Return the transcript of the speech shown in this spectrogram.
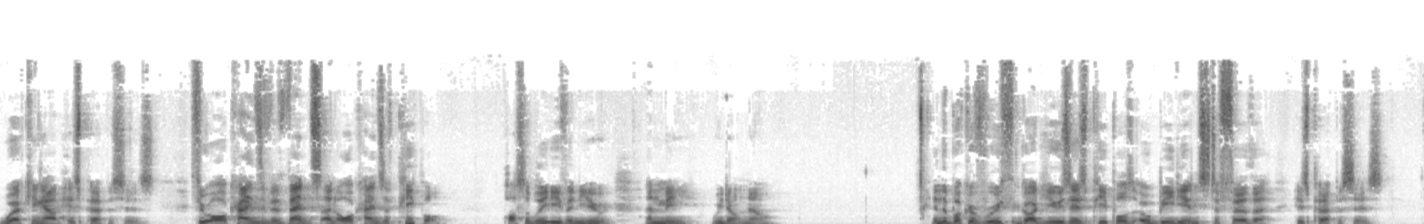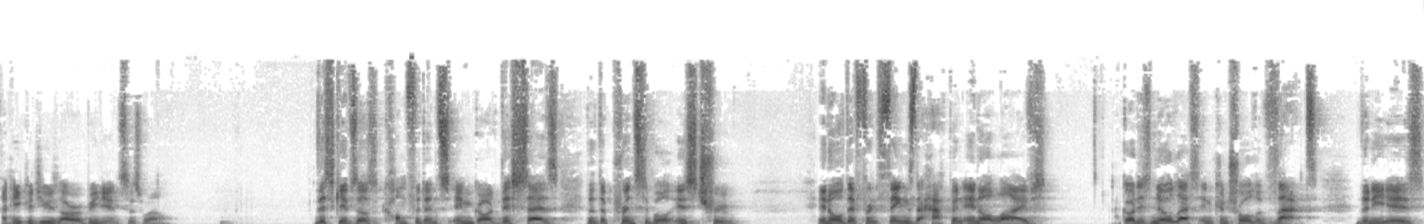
working out his purposes through all kinds of events and all kinds of people. Possibly even you and me. We don't know. In the book of Ruth, God uses people's obedience to further his purposes. And he could use our obedience as well. This gives us confidence in God. This says that the principle is true. In all different things that happen in our lives, God is no less in control of that than he is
